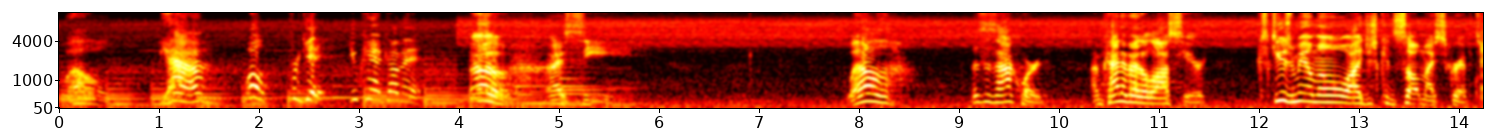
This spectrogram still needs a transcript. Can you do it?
Well, yeah. Well, forget it. You can't come in. Oh, I see. Well, this is awkward. I'm kind of at a loss here. Excuse me a moment while I just consult my script.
